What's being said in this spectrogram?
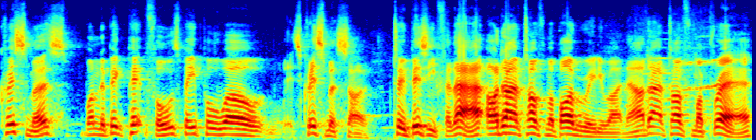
Christmas, one of the big pitfalls, people, well, it's Christmas, so too busy for that. I don't have time for my Bible reading right now. I don't have time for my prayer.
